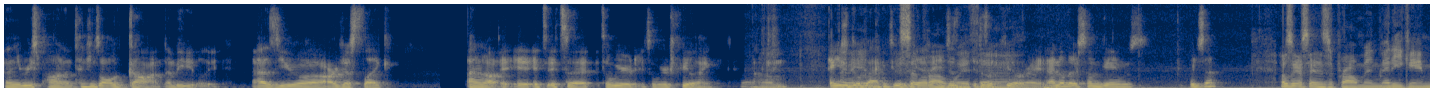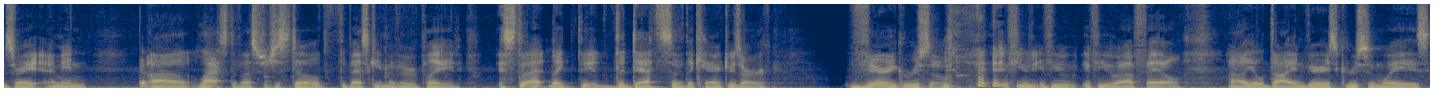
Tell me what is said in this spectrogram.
and then you respawn, and tension's all gone immediately as you uh, are just like, I don't know, it, it, it's it's a it's a weird it's a weird feeling, um, and you just go back into it again. It, just, with, it doesn't uh, feel right. I know there's some games. What'd you say? I was gonna say there's a problem in many games, right? I mean, uh, Last of Us, which is still the best game I've ever played, it's still like the the deaths of the characters are very gruesome if you if you if you uh, fail. Uh, you'll die in various gruesome ways,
